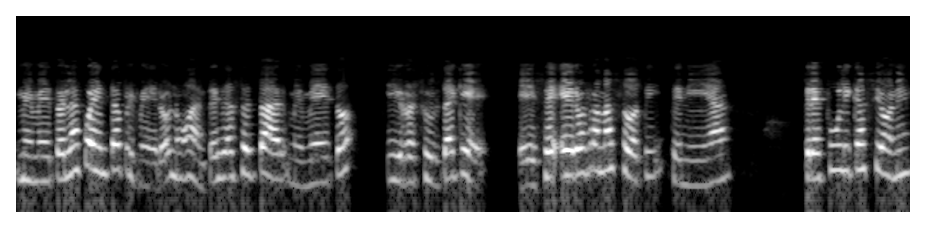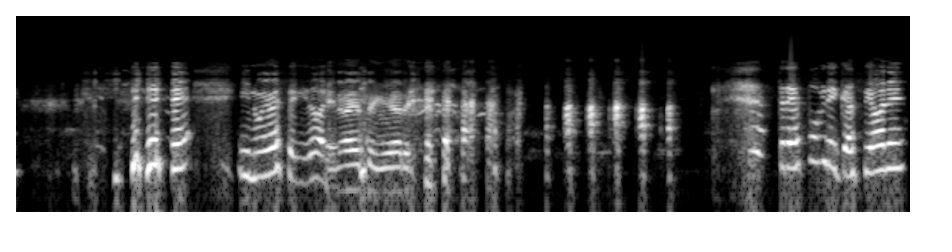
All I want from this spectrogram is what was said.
me meto en la cuenta primero, ¿no? Antes de aceptar, me meto y resulta que ese Eros Ramazzotti tenía tres publicaciones y nueve seguidores. Y nueve seguidores. tres publicaciones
